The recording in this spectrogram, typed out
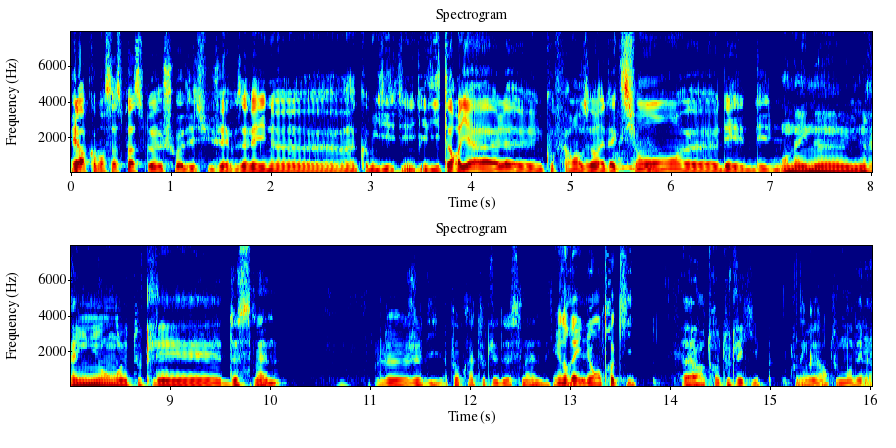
Et alors, comment ça se passe le choix des sujets? Vous avez une, euh, un comité éditorial, euh, une conférence de rédaction, euh, des, des- On a une, une réunion toutes les deux semaines, le jeudi, à peu près toutes les deux semaines. une réunion entre qui? Euh, entre toute l'équipe. D'accord. tout le monde est là.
